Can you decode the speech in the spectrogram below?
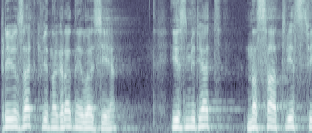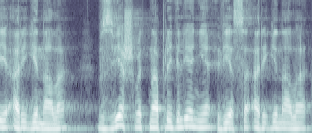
привязать к виноградной лозе, измерять на соответствие оригинала – взвешивать на определение веса оригинала,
